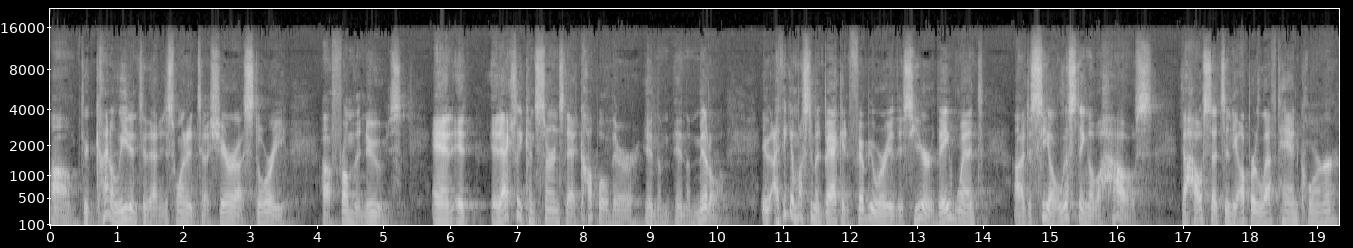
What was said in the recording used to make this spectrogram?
Um, to kind of lead into that, I just wanted to share a story uh, from the news. And it, it actually concerns that couple there in the, in the middle. It, I think it must have been back in February of this year. They went uh, to see a listing of a house, the house that's in the upper left hand corner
